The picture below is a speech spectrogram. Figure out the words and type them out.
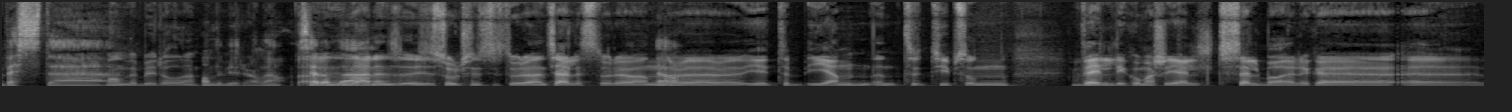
beste Vanlig birolle. Mannlig birolle. Ja. Det er, Selv om det det er er en solskinnshistorie, en kjærlighetshistorie. En, til, igjen en type typ sånn veldig kommersielt selvbar uh,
